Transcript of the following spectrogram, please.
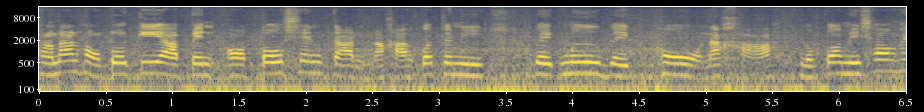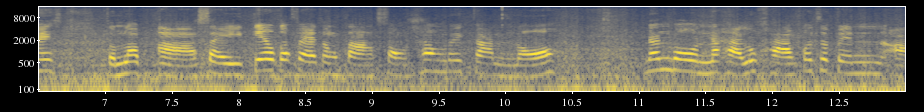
ทางด้านของตัวเกียร์เป็นออโต้เช่นกันนะคะ ก็จะมีเบรกมือเบรกโฮนะคะ แล้วก็มีช่องให้สำหรับใส่แก้วกาแฟต่างๆ 2 ช่องด้วยกันเนาะ ด้านบนนะคะ ลูกค้าก็จะเป็นอ่า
